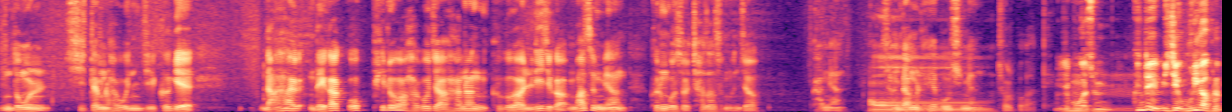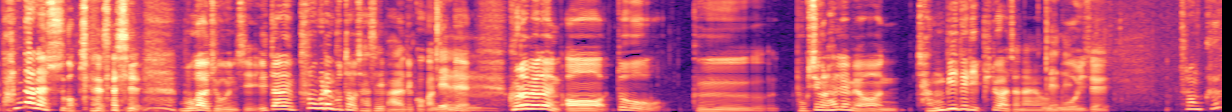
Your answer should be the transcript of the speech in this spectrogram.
운동을 시스템을 하고 있는지 그게 나 내가 꼭 필요하고자 하는 그거와 리즈가 맞으면 그런 곳을 찾아서 먼저 가면 어. 상담을 해보시면 좋을 것 같아요. 이게 뭔가 좀 근데 이제 우리가 그걸 판단할 수가 없잖아요 사실 뭐가 좋은지 일단은 프로그램부터 자세히 봐야 될 것 같은데 네네. 그러면은 어또 그 복싱을 하려면 장비들이 필요하잖아요 네네. 뭐 이제 트렁크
